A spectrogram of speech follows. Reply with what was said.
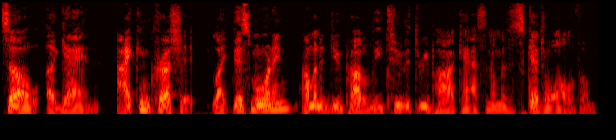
So again, I can crush it. Like this morning, I'm going to do probably two to three podcasts and I'm going to schedule all of them.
